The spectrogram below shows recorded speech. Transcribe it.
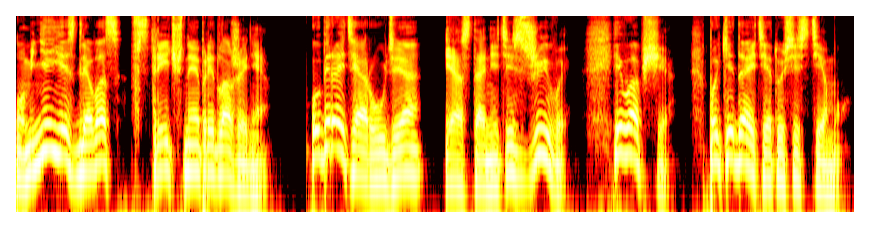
«У меня есть для вас встречное предложение. Убирайте орудия и останетесь живы. И вообще, покидайте эту систему.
